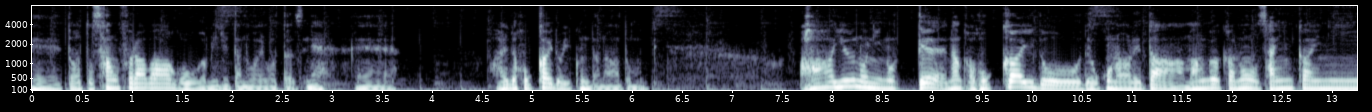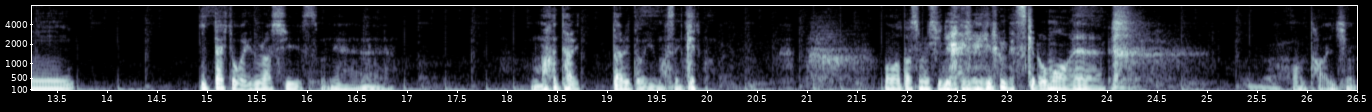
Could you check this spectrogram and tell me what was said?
えーと、あとサンフラワー号が見れたのが良かったですね、えー、あれで北海道行くんだなと思って。ああいうのに乗ってなんか北海道で行われた漫画家のサイン会に行った人がいるらしいですよね、えー、まあ誰誰とは言いませんけど。私の知り合いがいるんですけども、えー、大変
